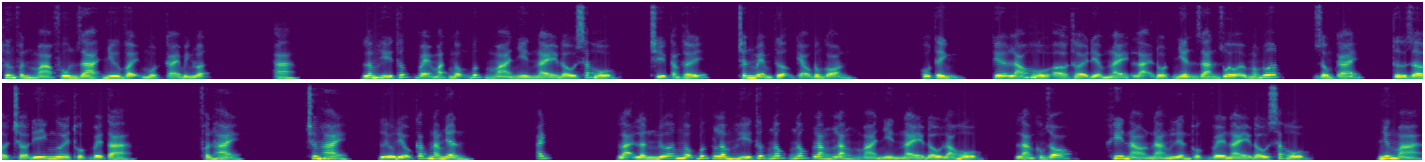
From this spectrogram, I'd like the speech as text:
hương phấn mà phun ra như vậy một cái bình luận. A. Lâm Hỷ thức vẻ mặt ngộng bức mà nhìn này đầu sắc hổ, chỉ cảm thấy, chân mềm tượng kéo đông gòn. Cố tình, kia lão hổ ở thời điểm này lại đột nhiên gian ruôi mong nuốt, giống cái, từ giờ trở đi ngươi thuộc về ta. Phần 2. Chương 2, lưu điểu các nam nhân. Lại lần nữa ngộng bức lâm hỉ thức ngốc ngốc lăng lăng mà nhìn này đầu lão hổ, làm không rõ, khi nào nàng liền thuộc về này đầu sắc hổ. Nhưng mà,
